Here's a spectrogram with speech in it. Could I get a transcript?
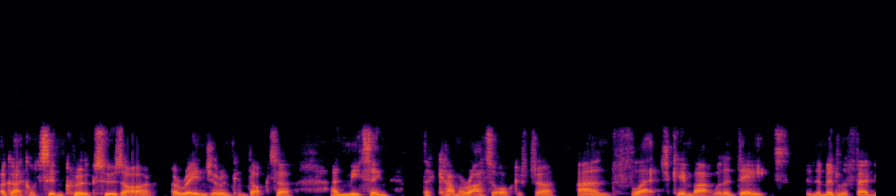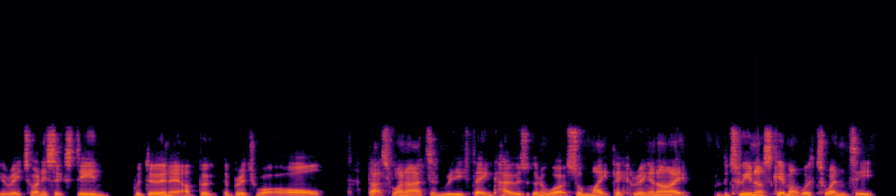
a guy called Tim Crooks, who's our arranger and conductor, and meeting the Camerata Orchestra, and Fletch came back with a date in the middle of February 2016. We're doing it. I've booked the Bridgewater Hall. That's when I had to really think how is it going to work. So Mike Pickering and I, between us, came up with 20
